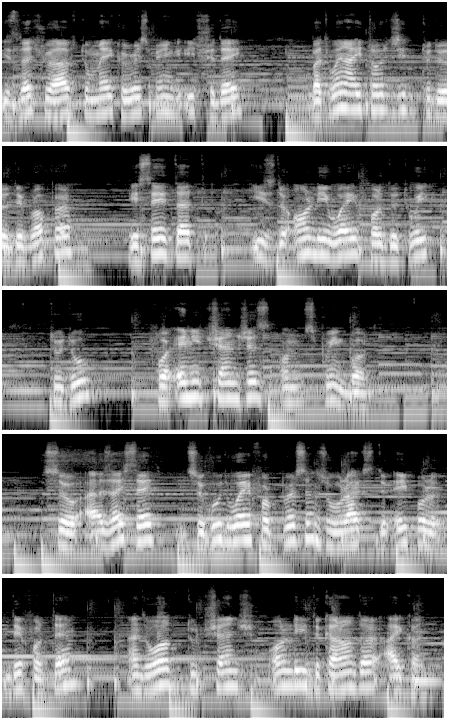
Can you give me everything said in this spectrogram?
is that you have to make a respring each day. But when I told it to the developer he said that is the only way for the tweak to do for any changes on Springboard. So as I said, it's a good way for persons who likes the Apple default theme and want to change only the calendar icon.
